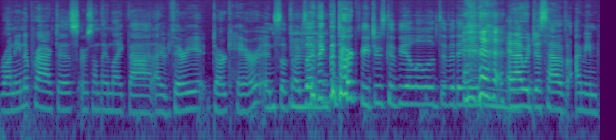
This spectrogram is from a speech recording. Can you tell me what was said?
running a practice or something like that. I have very dark hair, and sometimes I think mm. the dark features can be a little intimidating. and I would just have, I mean,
